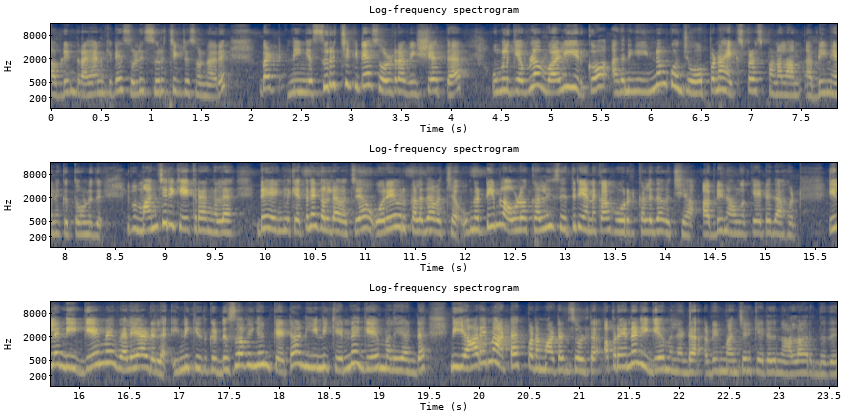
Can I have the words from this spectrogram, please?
அப்படின்னு ரயான் கிட்டே சொல்லி சிரிச்சுக்கிட்டு சொன்னார். பட் நீங்கள் சிரிச்சுக்கிட்டே சொல்கிற விஷயத்த உங்களுக்கு எவ்வளோ வழி இருக்கோ அதை நீங்கள் இன்னும் கொஞ்சம் ஓப்பனாக எக்ஸ்பிரஸ் பண்ணலாம் அப்படின்னு எனக்கு தோணுது. இப்போ மஞ்சரி கேட்குறாங்கல்ல டே எங்களுக்கு எத்தனை கல் தான் வச்ச? ஒரே ஒரு கல் தான் வச்ச. உங்கள் டீமில் அவ்வளோ கல்லையும் சேர்த்துட்டு எனக்காக ஒரு கல் தான் வச்சியா? அப்படின்னு அவங்க கேட்டதாகட்டும் இல்லை நீ கேமே விளையாடல. இன்னைக்கு இதுக்கு டிசர்விங்னு கேட்டால் நீ இன்னைக்கு என்ன கேம் விளையாண்ட? நீ யாரையுமே அட்டாக் பண்ண மாட்டேன்னு சொல்லிட்டு. அப்புறம் என்ன நீ கேம் விளையாண்ட? அப்படின்னு மஞ்சள் கேட்டது நல்லா இருந்தது.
